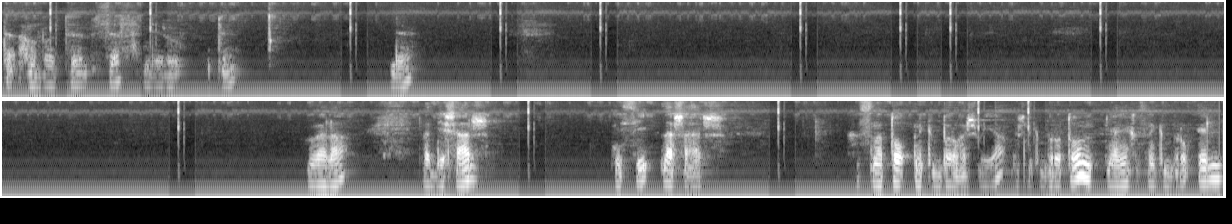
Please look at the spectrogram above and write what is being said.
حتى en volt بزاف نديرو دو دو Voilà, la décharge. Ici, la charge. خاصنا طو نكبروها شوية. باش نكبرو طو يعني خاصنا نكبرو ال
